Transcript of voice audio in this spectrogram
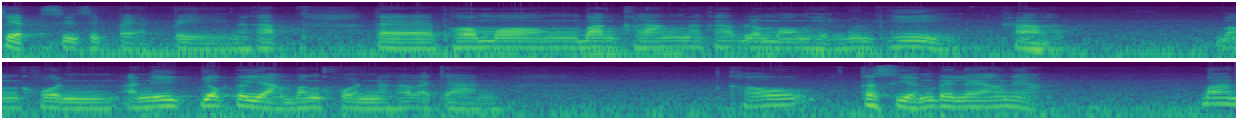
47 48 ปีนะครับ แต่พอมองบางครั้งนะครับ เรามองเห็นรุ่นพี่ครับนะบางคนอันนี้ยกตัวอย่างบางคนนะครับ อาจารย์เขาเกษียณไปแล้วเนี่ย บ้าน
